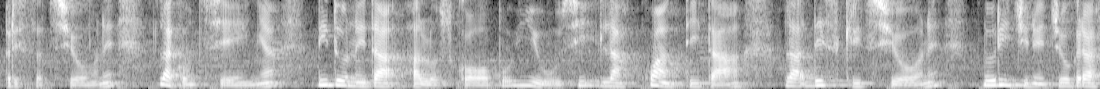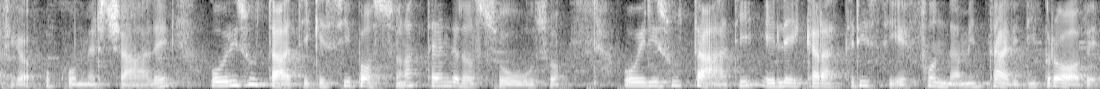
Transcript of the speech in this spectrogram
prestazione, la consegna, l'idoneità allo scopo, gli usi, la quantità, la descrizione, l'origine geografica o commerciale o i risultati che si possono attendere dal suo uso o i risultati e le caratteristiche fondamentali di prove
